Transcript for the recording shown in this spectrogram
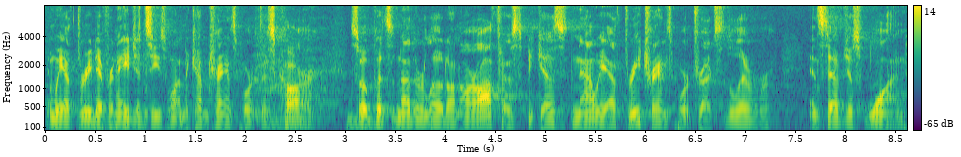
and we have three different agencies wanting to come transport this car. Mm-hmm. So it puts another load on our office because now we have three transport trucks to deliver instead of just one.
